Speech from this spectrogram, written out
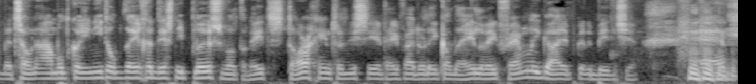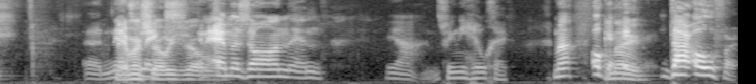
met zo'n aanbod kan je niet op tegen Disney Plus, wat reeds Star geïntroduceerd heeft, waardoor ik al de hele week Family Guy heb kunnen bingen. En eh, Netflix en Amazon en ja, dat vind ik niet heel gek. Maar oké, Nee. daarover.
